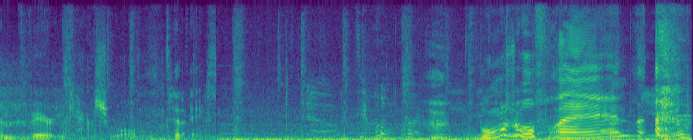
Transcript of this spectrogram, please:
I'm very casual today. No, don't fuck me. Bonjour friend!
